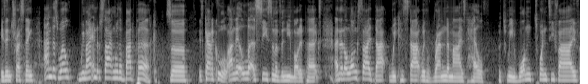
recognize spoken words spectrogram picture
is interesting. And as well, we might end up starting with a bad perk. So it's kind of cool. And it'll let us see some of the new modded perks. And then alongside that, we can start with randomized health between 125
